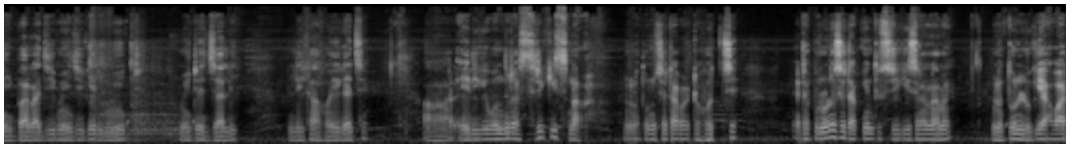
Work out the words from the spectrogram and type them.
এই বালাজি মিউজিকের মিট, মিটের জালি লেখা হয়ে গেছে। আর এইদিকে বন্ধুরা শ্রীকৃষ্ণা, নতুন সেট একটা হচ্ছে। এটা পুরনো সেট কিন্তু শ্রীকৃষ্ণা নামে নতুন লুকে আবার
